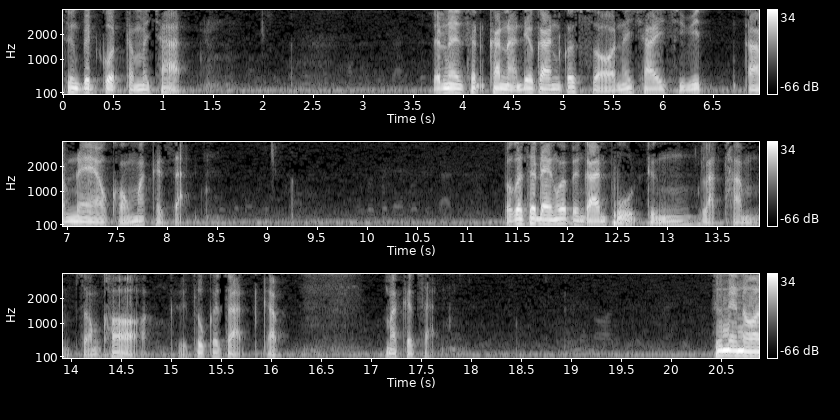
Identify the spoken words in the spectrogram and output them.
ซึ่งเป็นกฎธรรมชาติ และในขณะเดียวกันก็สอนให้ใช้ชีวิตตามแนวของมรรคสัตว์เราก็แสดงว่าเป็นการพูดถึงหลักธรรมสองข้อ คือทุกขสัตว์กับมรรคสัตว์ ซึ่งแน่นอน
